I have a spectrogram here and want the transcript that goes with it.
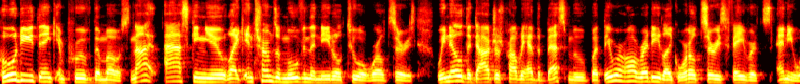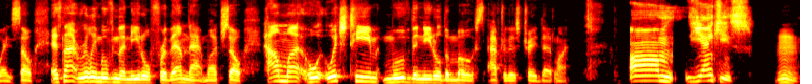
who do you think improved the most? Not asking you like in terms of moving the needle to a World Series. We know the Dodgers probably had the best move, but they were already like World Series favorites anyway. So it's not really moving the needle for them that much. So how much? Which team moved the needle the most after this trade deadline? Um, Yankees. Mm.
